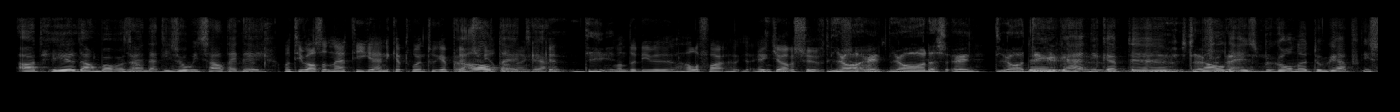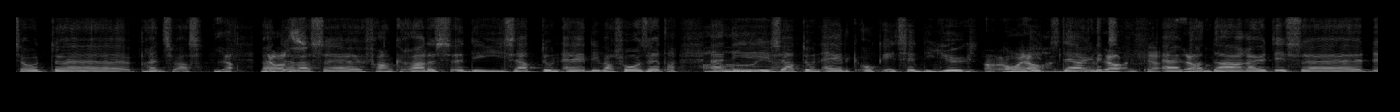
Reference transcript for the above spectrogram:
Art heel dankbaar voor zijn dat hij zoiets altijd deed. Want die was al net, die gehandicapt wordt toen geen prins viert dan, Altijd, denk ik, ja. hè? Die, Want die half eind jaren 70 of ja, zo, hè? eind- ja, dat is eind. Ja, De tegen, gehandicapte eh, uh, is begonnen toen Gert Vlieshout eh, prins was. Ja, ja, er dat is- was eh, Frank Raddes, eh, die zat toen, eh, die was voorzitter. en Oh, die ja. zat toen eigenlijk ook iets in die jeugd, oh, oh ja. iets dergelijks. Ja. En van daaruit is, eh, de,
